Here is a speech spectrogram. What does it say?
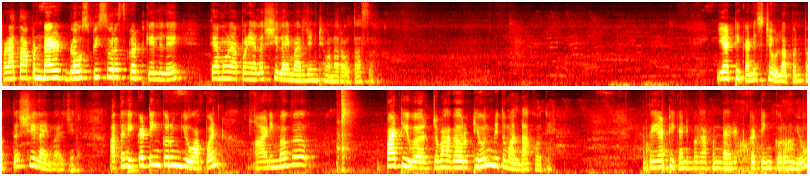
पण आता आपण डायरेक्ट ब्लाऊज पीसवरच कट केलेलं आहे. त्यामुळे आपण याला शिलाई मार्जिन ठेवणार आहोत असं. या ठिकाणीच ठेवलं आपण फक्त शिलाई मार्जिन आता हे कटिंग करून घेऊ आपण आणि मग पाठीवरच्या भागावर ठेवून मी तुम्हाला दाखवते. आता या ठिकाणी बघा आपण डायरेक्ट कटिंग करून घेऊ.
